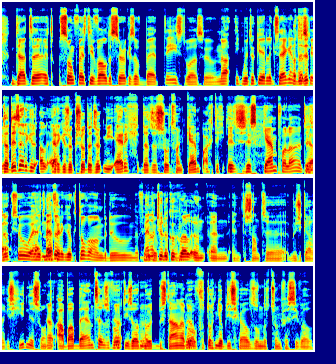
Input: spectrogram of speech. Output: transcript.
dat uh, het Songfestival de Circus of Bad Taste was. Zo. Nou, ik moet ook eerlijk zeggen... Maar dat, is, je, dat is ergens, al ergens ook zo, dat is ook niet erg, dat is een soort van campachtig iets. Het is, het is camp, voilà, het is ook zo. En ik, dat vind ik ook tof aan, bedoel... Dat vind ik natuurlijk ook, ook wel een, een interessante muzikale geschiedenis, want ja. ABBA-bands enzovoort, die zouden nooit bestaan hebben, of toch niet op die schaal zonder het Songfestival.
